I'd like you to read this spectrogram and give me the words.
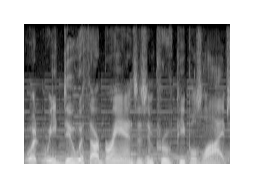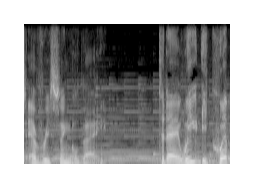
What we do with our brands is improve people's lives every single day. Today, we equip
